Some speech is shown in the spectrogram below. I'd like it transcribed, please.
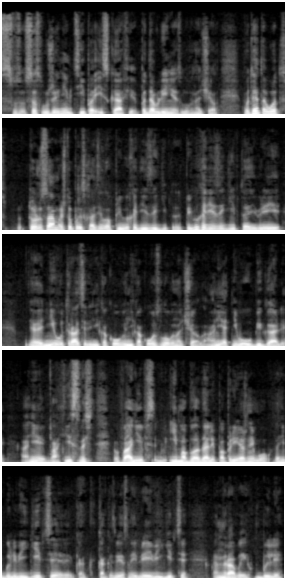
со служением типа искафия, подавления злого начала. Вот это вот то же самое, что происходило при выходе из Египта. При выходе из Египта евреи э, не утратили никакого, никакого злого начала. Они от него убегали. Они, они, значит, они им обладали по-прежнему. Вот они были в Египте. Как, как известно, евреи в Египте, нравы их были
